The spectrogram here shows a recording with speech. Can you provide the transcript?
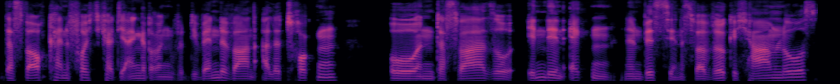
das war auch keine Feuchtigkeit, die eingedrang wird. Die Wände waren alle trocken und das war so in den Ecken ein bisschen. Es war wirklich harmlos,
